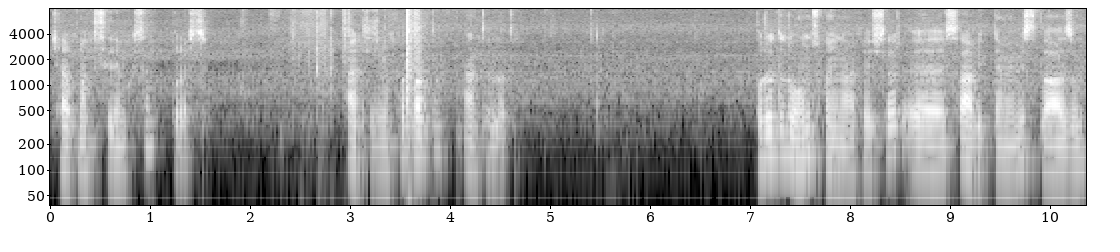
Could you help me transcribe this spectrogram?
Çarpmak istediğim kısım burası. Parantezimi kapattım. Enterladım. Burada da unutmayın arkadaşlar. E, sabitlememiz lazım.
